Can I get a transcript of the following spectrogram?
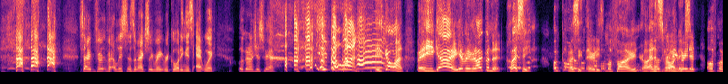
so for, for our listeners, I'm actually re- recording this at work. Look what I just found. You've got one. He's got one. There you go. You haven't even opened it. Classy. I've got it, look there it it up on my phone, right? And I it's was going right to be reading to- it off my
